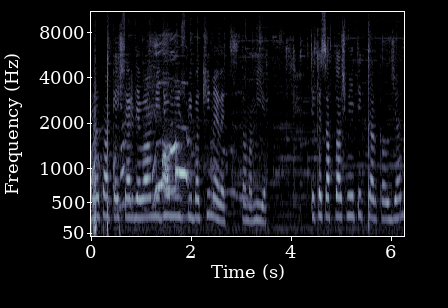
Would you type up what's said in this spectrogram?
Evet arkadaşlar devam ediyor muyuz bir bakayım. Evet tamam iyi. Tek hesaplaşmaya tekrar kalacağım.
